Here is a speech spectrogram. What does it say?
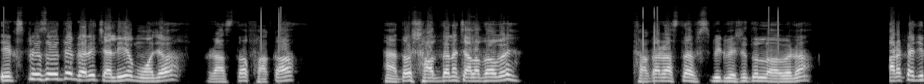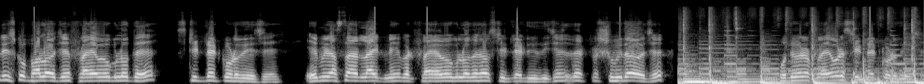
এক্সপ্রেসওয়েতে গাড়ি চালিয়ে মজা, রাস্তা ফাঁকা। হ্যাঁ তবে সাবধানে চালাতে হবে। ফাঁকা রাস্তা স্পিড বেশি তুললে হবে না। আর একটা জিনিস খুব ভালো হয়েছে, ফ্লাইওভারগুলোতে স্ট্রিট লাইট করে দিয়েছে। এমনি রাস্তার লাইট নেই বাট ফ্লাইওভারগুলোতে সব স্ট্রিট লাইট দিয়ে দিয়েছে। একটা সুবিধা হয়েছে। প্রতিবারে ফ্লাইওভারে স্ট্রিট লাইট করে দিয়েছে।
